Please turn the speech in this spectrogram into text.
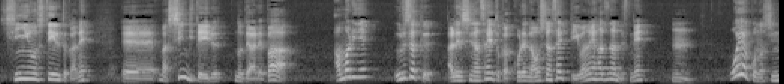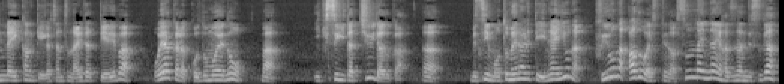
信用しているとかね、えーまあ、信じているのであればあまりねうるさくあれしなさいとかこれ直しなさいって言わないはずなんですね、うん、親子の信頼関係がちゃんと成り立っていれば親から子供への、まあ、行き過ぎた注意だとか、うん、別に求められていないような不要なアドバイスっていうのはそんなにないはずなんですが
